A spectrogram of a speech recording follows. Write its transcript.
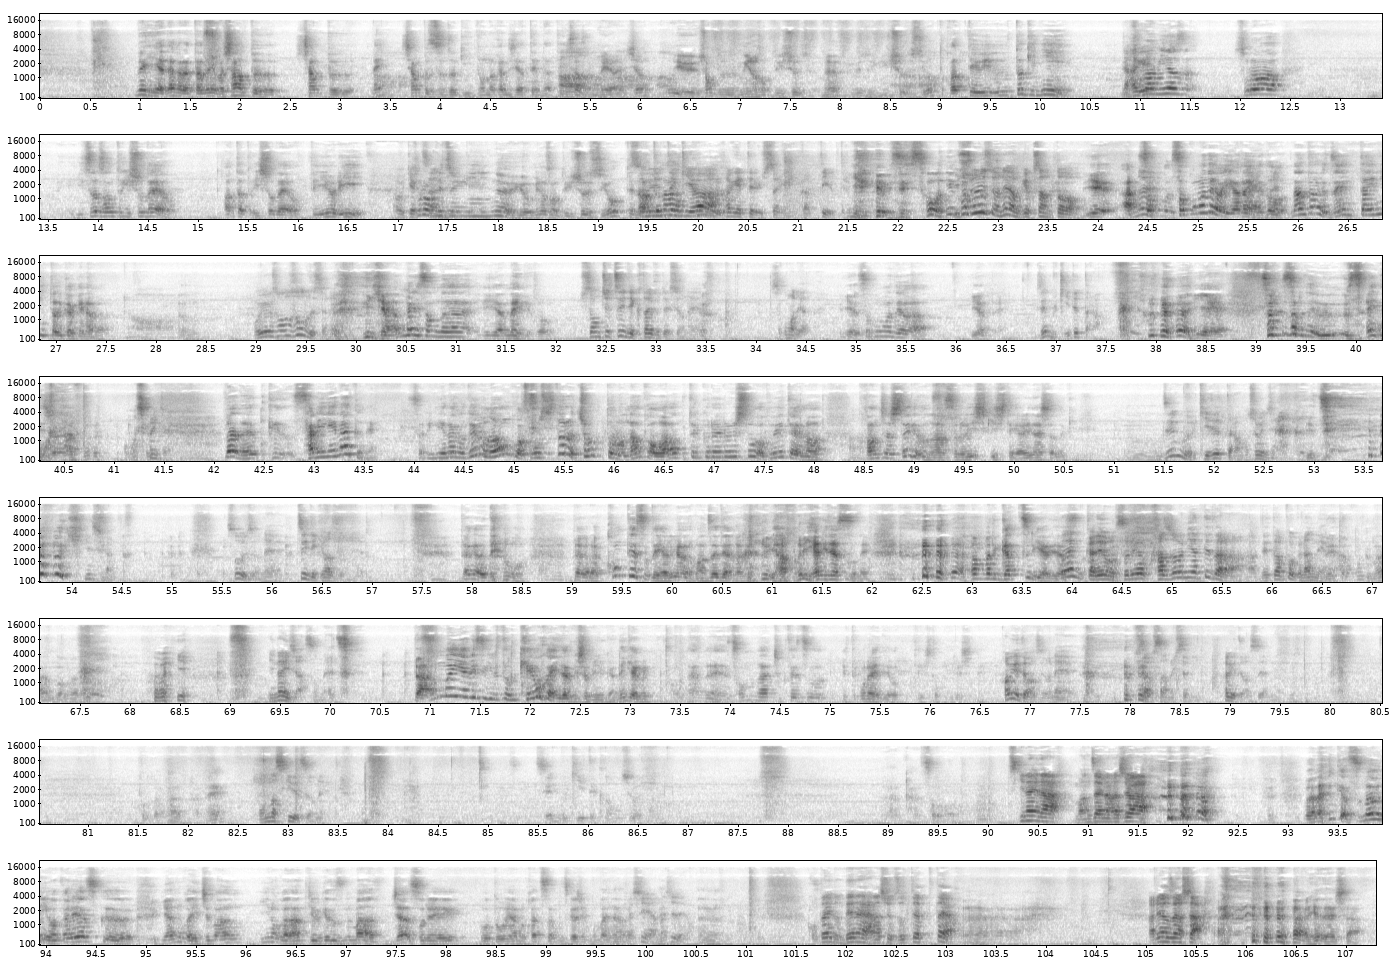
ねいやだから例えばシャンプーシャンプーねシャンプーする時どんな感じでやってんだってあー伊沢さんも言われるでしょ。いやいやシャンプー皆さんと一緒ですよね。別に一緒ですよとかっていう時にそれは皆さんそれは伊沢さんと一緒だよ。あんたと一緒だよっていうよりおそれは別にねいや皆さんと一緒ですよってそういう時はハいゲてる人に向かって言ってるやいや別にそういう一こと緒ですよねお客さんと。いやあ、ね。そそこまでは言わないけど、はいはい。なんとなく全体に問いかけながら、お客さんもそうですよね。う んいやあんまりそんなやんないけど。人のうちついていくタイプですよね。そこまでやんないいやそこまではやんない。全部聞いてったら。いやいやそれはそれでううざいでしょ多分。面白いんじゃない？だからくさりげなくね。さりげなく。でもなんかそしたらちょっとなんか笑ってくれる人が増えたような感じはしたけどなそれを意識してやりだした時に、うん、全部聞いてったら面白いんじゃない？いや全部聞いてそうですよね。ついてきますよね。だからでもだからコンテストでやるような漫才ではなくなるあんまりやりだすとね。あんまりがっつりやりだすとなんかでもそれを過剰にやってたらネタっぽくなんねえよネタっぽくなるのかな。ないやいないじゃんそんなやつ。であんまりやりすぎると嫌悪感抱く人もいるからね逆に。なんで、ね、そんな直接言ってこないでよっていう人もいるしね。ハゲてますよね。スタッフさんの人に。ハゲてますよね。とかなんかね。女好きですよね。全部聞いてくと面白いなそう。尽きないな漫才の話は。まあなんか素直に分かりやすくやるのが一番いいのかなっていうけどまあじゃあそれをどうやるのかって言ったら難しい問題なんだ難しい話だよ。うん。答えの出ない話をずっとやってたよ。あありがとうございました。ー ありがとうございました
